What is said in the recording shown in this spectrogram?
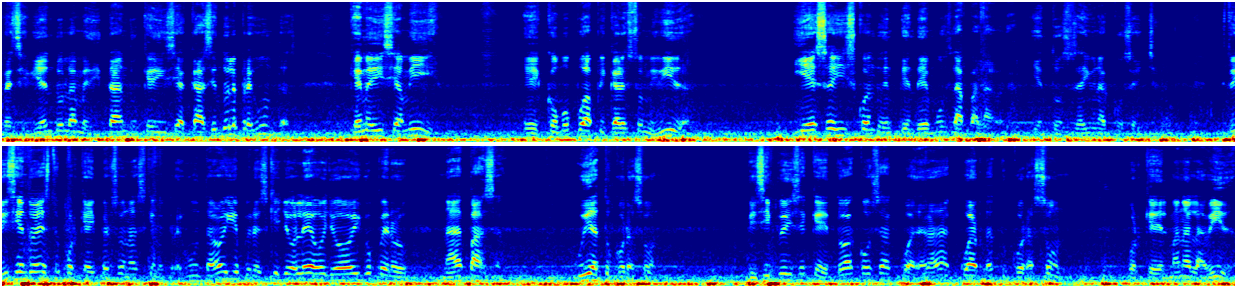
recibiéndola, meditando, qué dice acá, haciéndole preguntas. ¿Qué me dice a mí? Eh, ¿Cómo puedo aplicar esto en mi vida? Y eso es cuando entendemos la palabra y entonces hay una cosecha. Estoy diciendo esto porque hay personas que me preguntan, oye, pero es que yo leo, yo oigo, pero nada pasa. Cuida tu corazón. El principio dice que de toda cosa cuadrada guarda tu corazón, porque él mana la vida.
